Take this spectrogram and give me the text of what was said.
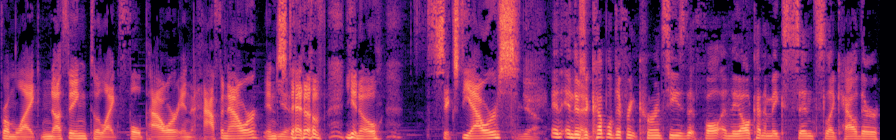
from like nothing to like full power in half an hour instead of you know sixty hours. Yeah. And and there's a couple different currencies that fall, and they all kind of make sense, like how they're,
